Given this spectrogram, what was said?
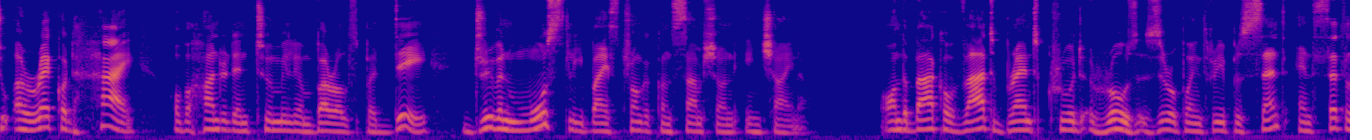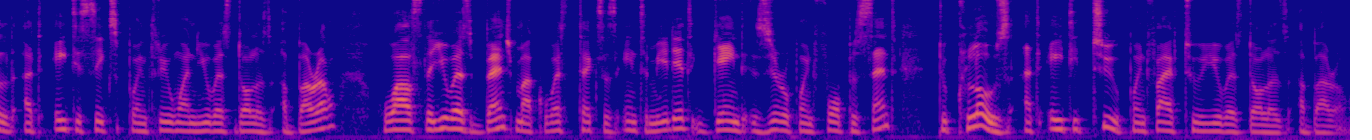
to a record high of 102 million barrels per day, driven mostly by stronger consumption in China. On the back of that, Brent crude rose 0.3% and settled at 86.31 US dollars a barrel, whilst the US benchmark West Texas Intermediate gained 0.4% to close at 82.52 US dollars a barrel.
